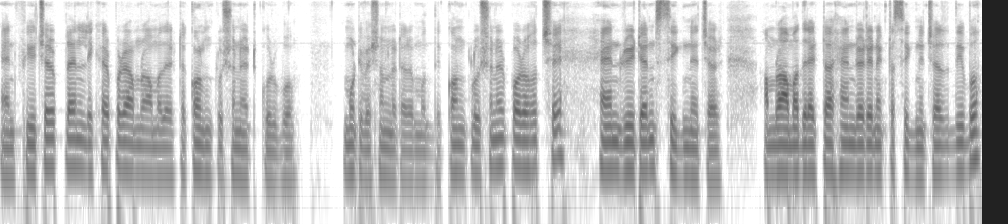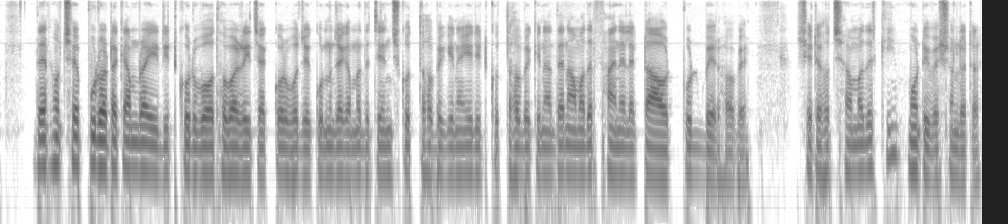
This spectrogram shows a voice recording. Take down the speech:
অ্যান্ড ফিউচার প্ল্যান লেখার পরে আমরা আমাদের একটা কনক্লুশন এড করব মোটিভেশন লেটারের মধ্যে। কনক্লুশনের পরে হচ্ছে হ্যান্ড রিটেন সিগনেচার আমরা আমাদের একটা হ্যান্ড রিটেন একটা সিগনেচার দিব দেন হচ্ছে পুরোটাকে আমরা এডিট করব অথবা রিচেক করব যে কোনো জায়গায় আমাদের চেঞ্জ করতে হবে কিনা এডিট করতে হবে কিনা দেন আমাদের ফাইনাল একটা আউটপুট বের হবে। সেটা হচ্ছে আমাদের কি? মোটিভেশন লেটার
